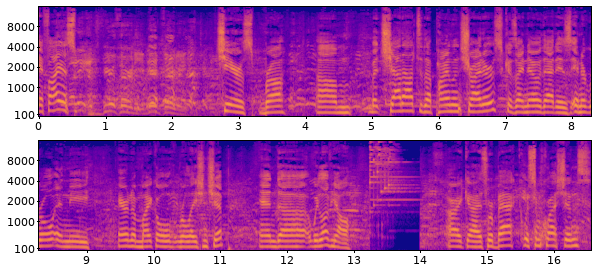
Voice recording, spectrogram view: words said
if I as- It's beer 30, beer 30. cheers, brah. Um, but shout out to the Pineland Striders because I know that is integral in the Aaron and Michael relationship, and uh, we love y'all. All right, guys, we're back with some questions.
